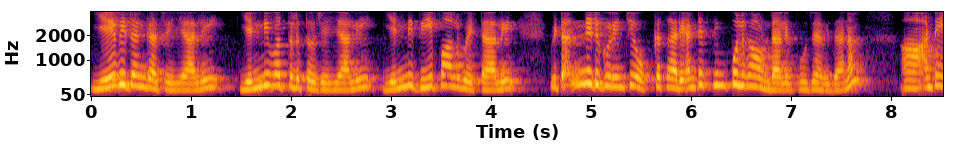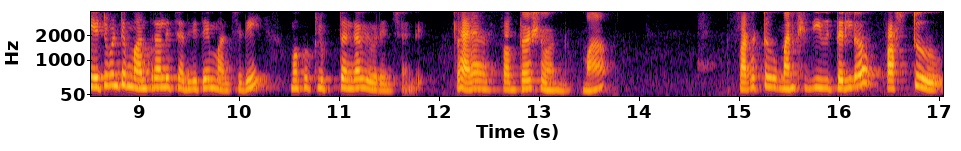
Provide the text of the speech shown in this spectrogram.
ఏ విధంగా చేయాలి ఎన్ని వత్తులతో చేయాలి ఎన్ని దీపాలు పెట్టాలి? వీటన్నిటి గురించి ఒక్కసారి అంటే సింపుల్గా ఉండాలి పూజా విధానం. అంటే ఎటువంటి మంత్రాలు చదివితే మంచిది? మాకు క్లుప్తంగా వివరించండి. చాలా సంతోషం అమ్మా సగటు మనిషి జీవితంలో ఫస్ట్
